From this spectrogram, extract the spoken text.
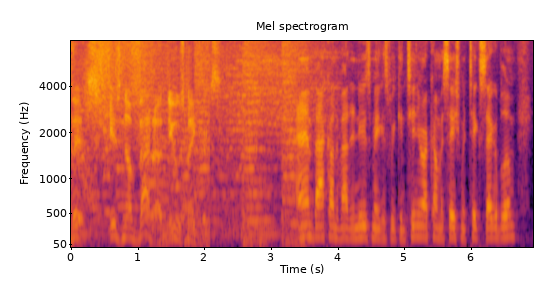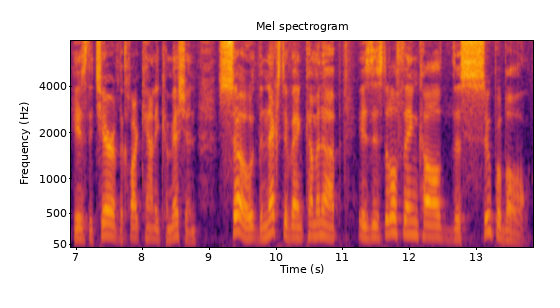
This is Nevada Newsmakers. And back on Nevada Newsmakers, we continue our conversation with Tick Segerblom. He is the chair of the Clark County Commission. So, the next event coming up is this little thing called the Super Bowl.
